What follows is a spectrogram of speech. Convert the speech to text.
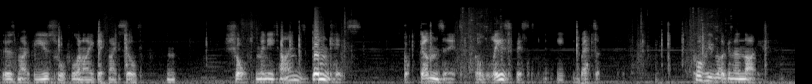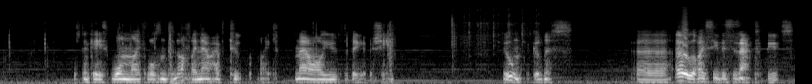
Those might be useful for when I get myself shot many times. Gun case. Got guns in it. Got a laser pistol in it. Even better. Coffee mug and a knife. Just in case one knife wasn't enough, I now have two. Right, now I'll use the bigger machine. Oh my goodness. Uh, oh, I see, this is attributes.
